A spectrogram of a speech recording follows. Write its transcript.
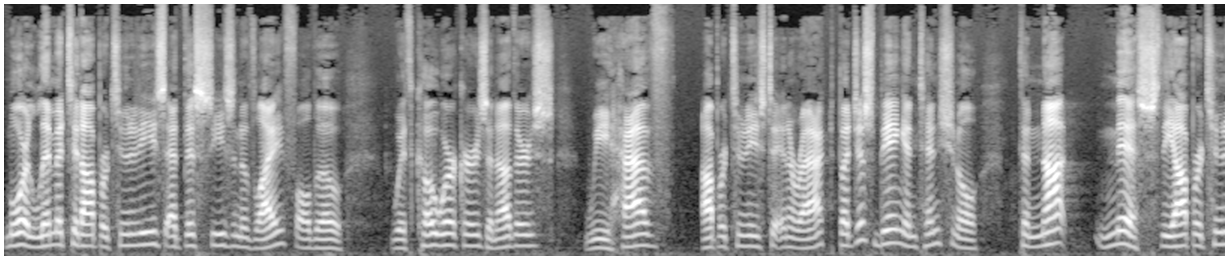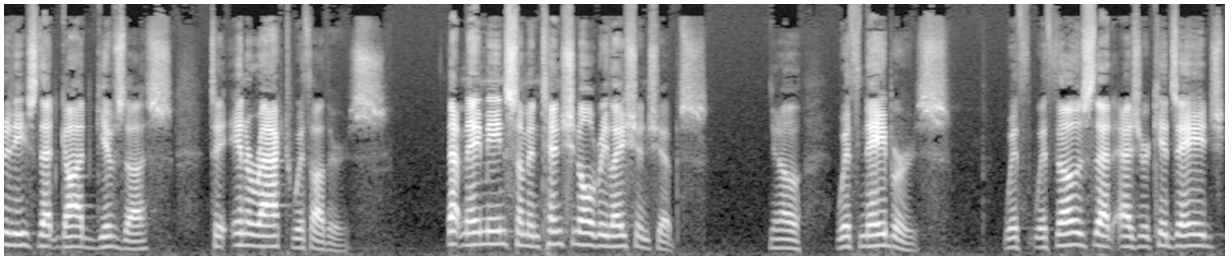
more limited opportunities at this season of life, although with coworkers and others, we have opportunities to interact, but just being intentional to not miss the opportunities that God gives us to interact with others. That may mean some intentional relationships, you know, with neighbors, with, with those that as your kids age,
